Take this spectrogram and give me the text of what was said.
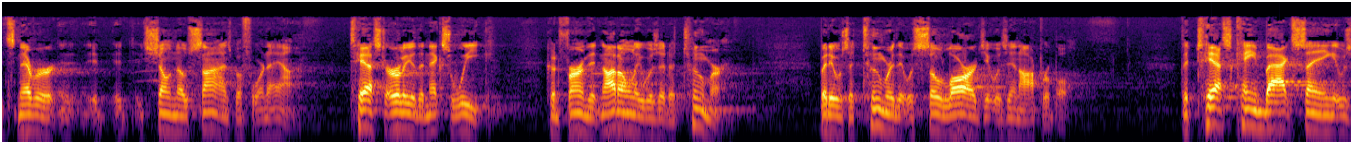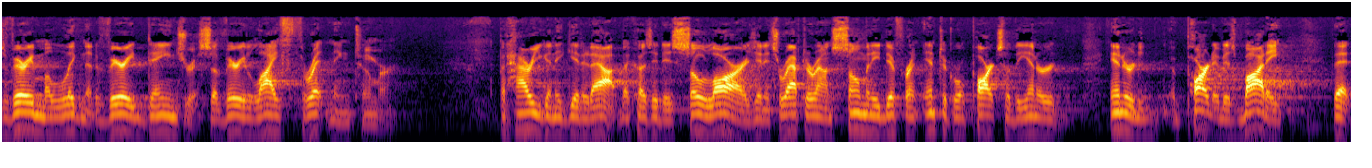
It's never, it, it, it's shown no signs before now. Test earlier the next week confirmed that not only was it a tumor, but it was a tumor that was so large it was inoperable. The test came back saying it was very malignant, very dangerous, a very life threatening tumor. But how are you going to get it out? Because it is so large and it's wrapped around so many different integral parts of the inner, inner part of his body that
